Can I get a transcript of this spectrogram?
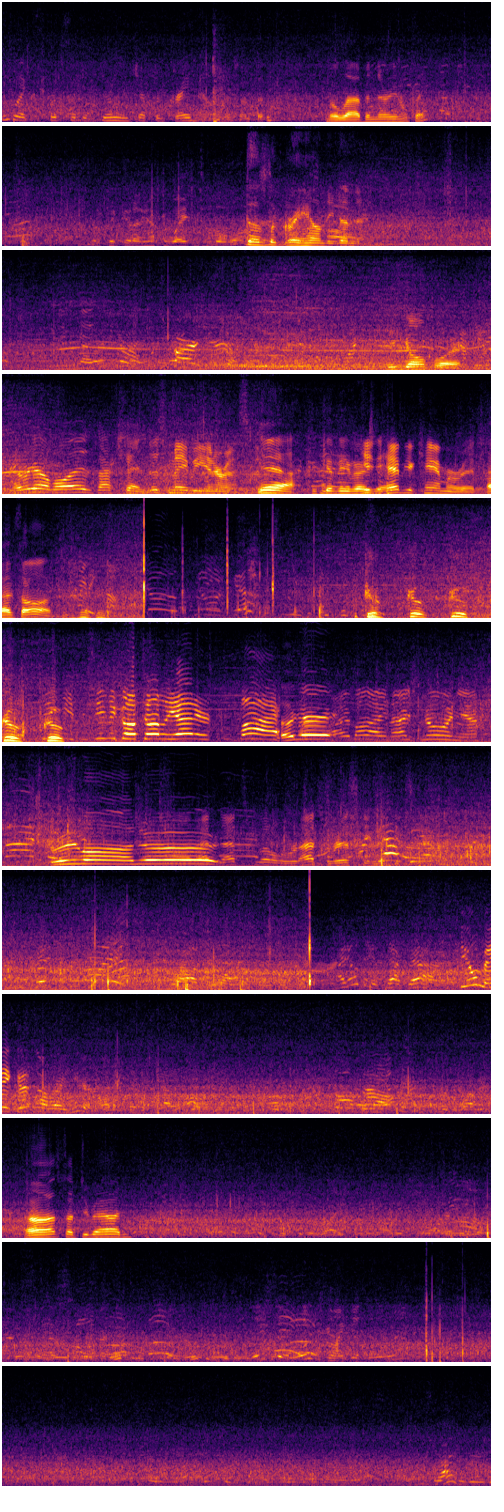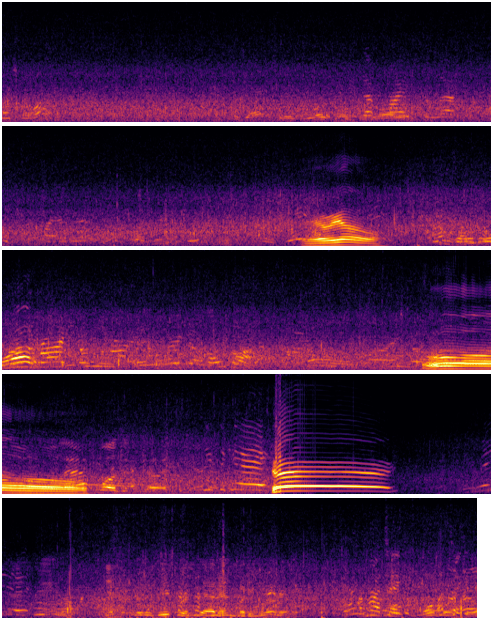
He like looks like a German Shepherd Greyhound or something. No lab in there, you don't think? Okay, good. I have to wait until the water. Does look greyhoundy, doesn't it? He's going for it. Here we go, boys. Action. This may be interesting. Yeah, it could be very Get, good. have your camera ready. That's on. go, go, go, go, go. If you see me go totally under, bye. Okay. Bye bye. Nice knowing you. Put him on, That, that's a little. That's risky. I don't think it's that bad. He'll make it. Not right here. I think it's bad at all. Oh, that's not too bad. It's not even very much water. Except right to left. There we go. Water. Whoa. Piece of cake. Yay! I'm not taking, I'm not taking it. He's tired.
